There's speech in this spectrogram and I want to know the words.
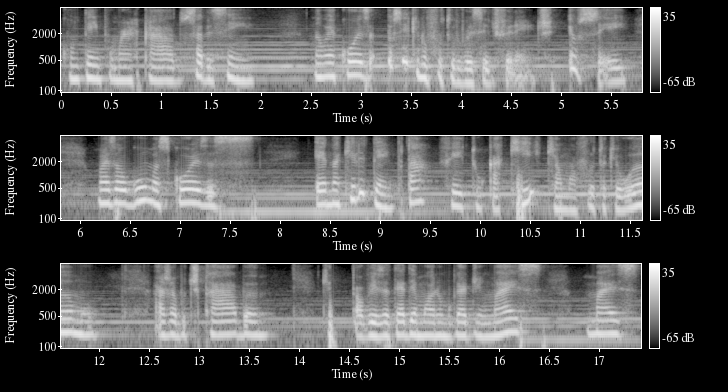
com tempo marcado, sabe assim? Não é coisa. Eu sei que no futuro vai ser diferente, eu sei, mas algumas coisas é naquele tempo, tá? Feito o caqui, que é uma fruta que eu amo, a jabuticaba, que talvez até demore um bocadinho mais, mas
